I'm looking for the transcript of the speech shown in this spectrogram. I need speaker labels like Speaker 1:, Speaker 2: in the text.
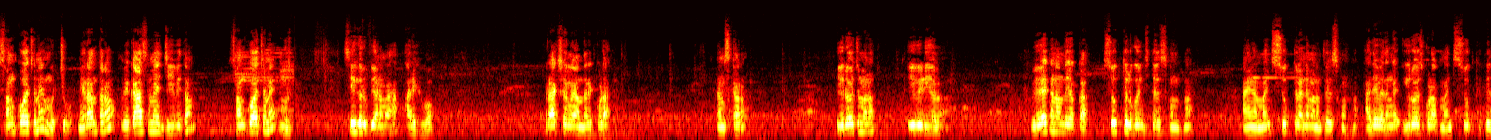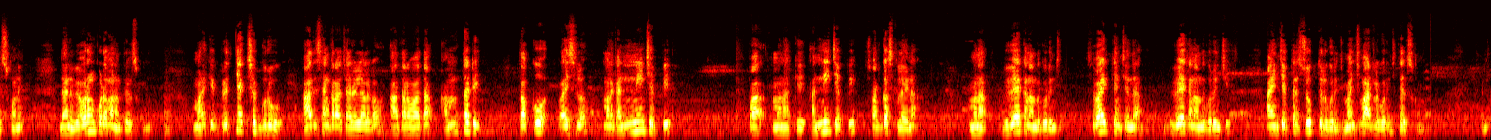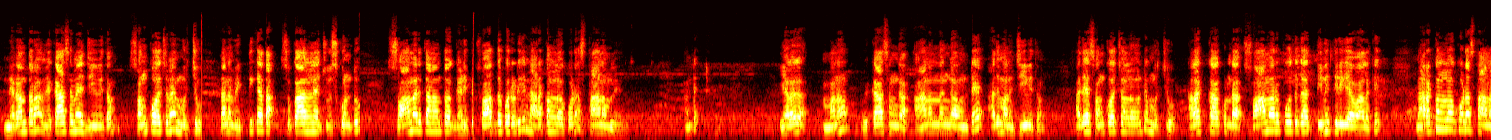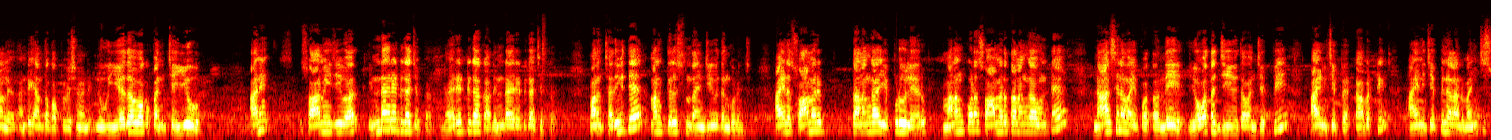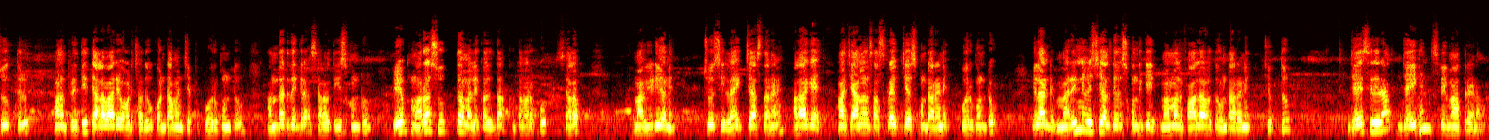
Speaker 1: సంకోచమే మృత్యువు. నిరంతరం వికాసమే జీవితం సంకోచమే మృత్యు. శ్రీ గురుభ్యో నమ. హరిహో ప్రేక్షకులు అందరికి కూడా నమస్కారం. ఈరోజు మనం ఈ వీడియోలో వివేకానంద యొక్క సూక్తుల గురించి తెలుసుకుంటున్నాం. ఆయన మంచి సూక్తులన్నీ మనం తెలుసుకుంటున్నాం. అదేవిధంగా ఈరోజు కూడా ఒక మంచి సూక్తి తెలుసుకొని దాని వివరం కూడా మనం తెలుసుకుందాం. మనకి ప్రత్యక్ష గురువు ఆది శంకరాచార్యులు ఎలాగో ఆ తర్వాత అంతటి తక్కువ వయసులో మనకు అన్నీ చెప్పి మనకి అన్నీ చెప్పి స్వర్గస్థులైన మన వివేకానంద గురించి శివాక్యం చెందిన వివేకానంద గురించి ఆయన చెప్పిన సూక్తుల గురించి మంచి మాటల గురించి తెలుసుకుందాం. నిరంతరం వికాసమే జీవితం సంకోచమే మృత్యువు. తన వ్యక్తిగత సుఖాలనే చూసుకుంటూ స్వామరితనంతో గడిపి స్వార్థపరుడి నరకంలో కూడా స్థానం లేదు. అంటే ఎలాగ మనం వికాసంగా ఆనందంగా ఉంటే అది మన జీవితం. అదే సంకోచంలో ఉంటే మృత్యువు. అలా కాకుండా సోమరిపోతుగా తిని తిరిగే వాళ్ళకి నరకంలో కూడా స్థానం లేదు. అంటే ఎంత గొప్ప విషయం అండి. నువ్వు ఏదో ఒక పని చెయ్యు అని స్వామీజీ వారు ఇండైరెక్ట్గా చెప్పారు. డైరెక్ట్గా కాదు ఇండైరెక్ట్గా చెప్పారు. మనం చదివితే మనకు తెలుస్తుంది ఆయన జీవితం గురించి. ఆయన సోమరితనంగా ఎప్పుడూ లేరు. మనం కూడా సోమరితనంగా ఉంటే నాశనం అయిపోతుంది. యువత జీవితం అని చెప్పి ఆయన చెప్పారు. కాబట్టి ఆయన చెప్పిన అలాంటి మంచి సూక్తులు మనం ప్రతి తెల్లవారి వాడు చదువుకుంటామని చెప్పి కోరుకుంటూ అందరి దగ్గర సెలవు తీసుకుంటూ రేపు మరో సూక్తితో మళ్ళీ కలుద్దాం. అంతవరకు సెలవు. మా వీడియోని చూసి లైక్ చేస్తారని అలాగే మా ఛానల్ సబ్స్క్రైబ్ చేసుకుంటారని కోరుకుంటూ ఇలాంటి మరిన్ని విషయాలు తెలుసుకుందికి మమ్మల్ని ఫాలో అవుతూ ఉంటారని చెప్తూ జై శ్రీరామ్ జై హింద్ శ్రీమాత్రే నమ.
